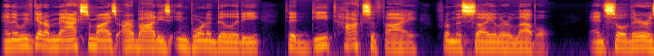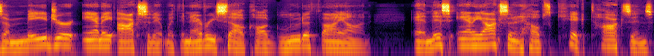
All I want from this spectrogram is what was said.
And then we've got to maximize our body's inborn ability to detoxify from the cellular level. And so, there is a major antioxidant within every cell called glutathione. And this antioxidant helps kick toxins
